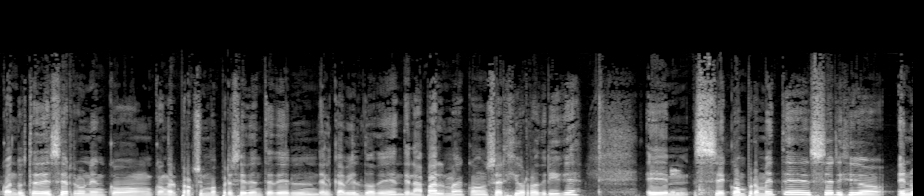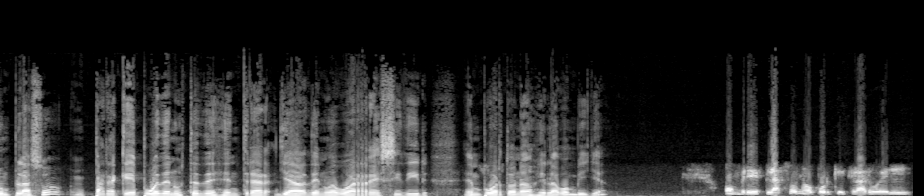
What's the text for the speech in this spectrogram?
cuando ustedes se reúnen con, con el próximo presidente del, del Cabildo de, de, La Palma, con Sergio Rodríguez, ¿se compromete Sergio en un plazo para que puedan ustedes entrar ya de nuevo a residir en Puerto Naos y La Bombilla? Hombre, plazo no, porque claro, él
